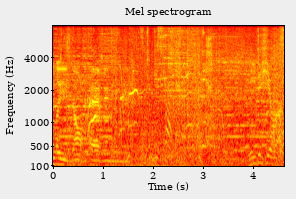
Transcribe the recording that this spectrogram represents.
I literally don't have any. Let's do this right. Need to heal up.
